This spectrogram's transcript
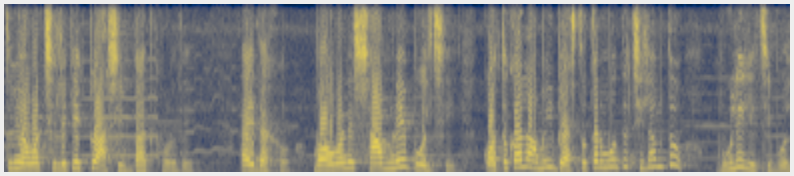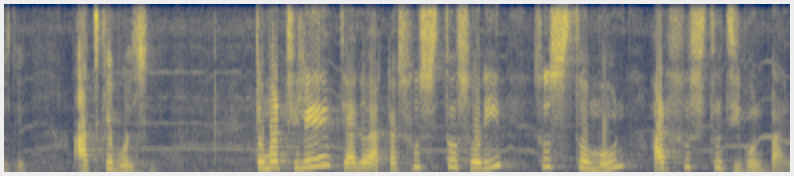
তুমি আমার ছেলেকে একটু আশীর্বাদ করবে। এই দেখো, ভগবানের সামনে বলছি গতকাল আমি ব্যস্ততার মধ্যে ছিলাম তো, ভুলে গেছি বলতে। আজকে বলছি, তোমার ছেলে যেন একটা সুস্থ শরীর, সুস্থ মন আর সুস্থ জীবন পায়।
